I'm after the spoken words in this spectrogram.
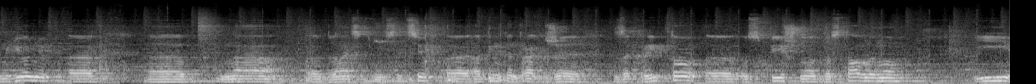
мільйонів е, е, на е, 12 місяців. Е, Один контракт вже закрито, успішно доставлено. І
